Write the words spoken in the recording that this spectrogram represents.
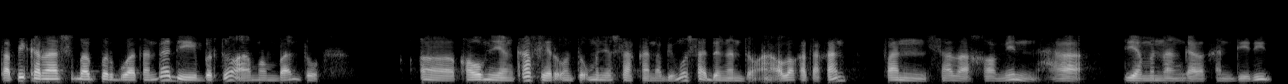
Tapi karena sebab perbuatan tadi berdoa membantu uh, kaum yang kafir untuk menyusahkan Nabi Musa dengan doa, Allah katakan fan minha. Dia menanggalkan diri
